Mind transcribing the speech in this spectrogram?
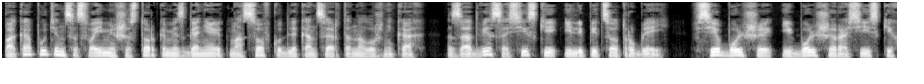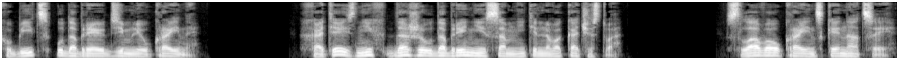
Пока Путин со своими шесторками сгоняют массовку для концерта на Лужниках за две сосиски или 500 рублей, все больше и больше российских убийц удобряют земли Украины. Хотя из них даже удобрения сомнительного качества. Слава украинской нации!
